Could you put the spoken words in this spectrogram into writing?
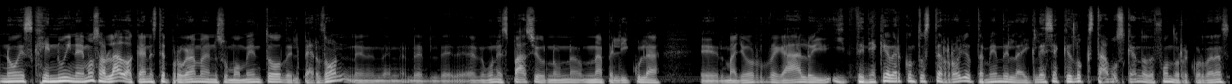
no es genuina. Hemos hablado acá en este programa en su momento del perdón, en, en- algún espacio, en una, película, el mayor regalo, y, y tenía que ver con todo este rollo también de la iglesia, que es lo que estaba buscando de fondo, recordarás.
